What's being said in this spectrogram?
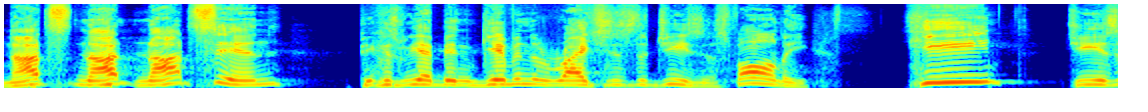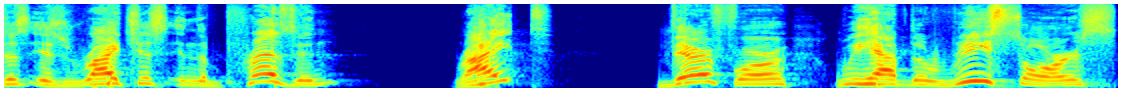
Not, not, not sin, because we have been given the righteousness of Jesus. Follow me. He, Jesus, is righteous in the present, right? Therefore, we have the resource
